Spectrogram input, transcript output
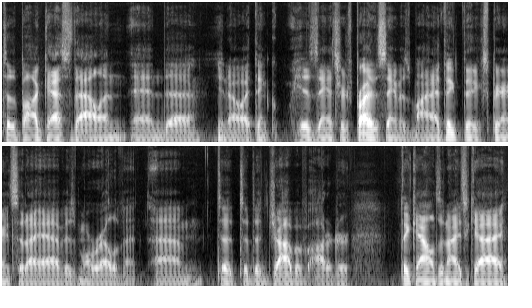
to the podcast with Alan, and uh, you know, I think his answer is probably the same as mine. I think the experience that I have is more relevant um, to to the job of auditor. I think Alan's a nice guy.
